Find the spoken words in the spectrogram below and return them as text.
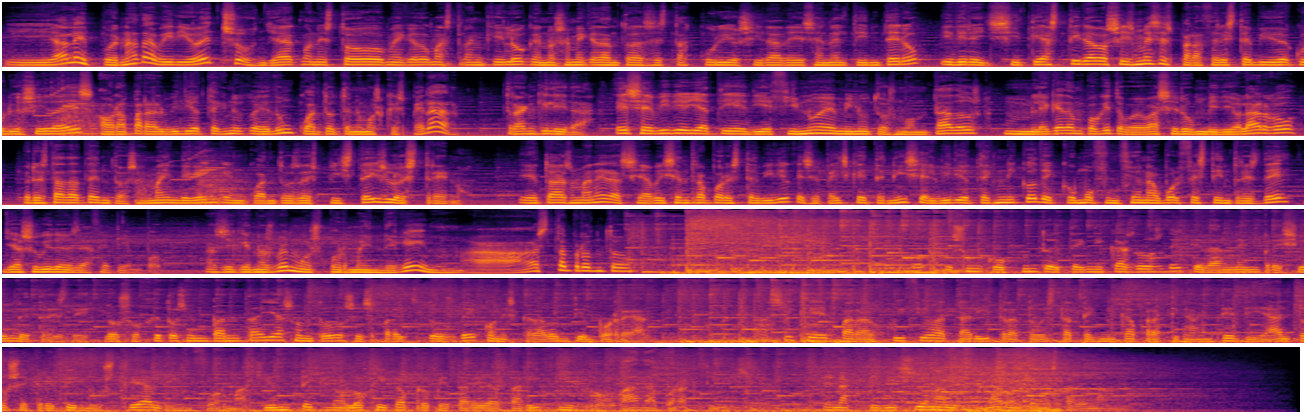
Y vale, pues nada, vídeo hecho. Ya con esto me quedo más tranquilo, que no se me quedan todas estas curiosidades en el tintero. Y diréis, si te has tirado 6 meses para hacer este vídeo de curiosidades, ahora para el vídeo técnico de Doom, ¿cuánto tenemos que esperar? Tranquilidad, ese vídeo ya tiene 19 minutos montados, mm, le queda un poquito porque va a ser un vídeo largo, pero estad atentos a Mind the Game que en cuanto os despistéis lo estreno. Y de todas maneras, si habéis entrado por este vídeo, que sepáis que tenéis el vídeo técnico de cómo funciona Wolfenstein 3D ya subido desde hace tiempo. Así que nos vemos por Mind the Game. Hasta pronto. Es un conjunto de técnicas 2D que dan la impresión de 3D. Los objetos en pantalla son todos sprites 2D con escalado en tiempo real. Así que para el juicio Atari trató esta técnica prácticamente de alto secreto industrial, de información tecnológica propietaria de Atari y robada por Activision. En Activision alucinaron con esta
